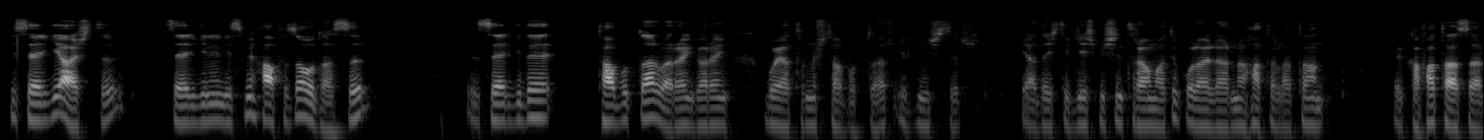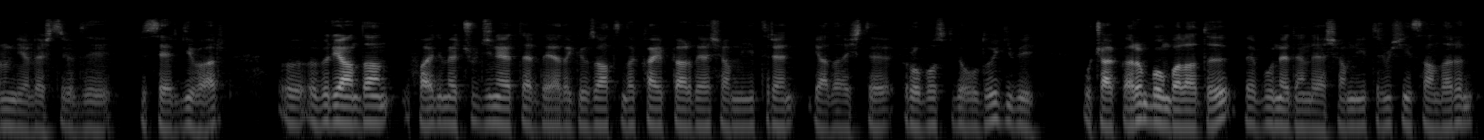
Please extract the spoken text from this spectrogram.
bir sergi açtı. Serginin ismi Hafıza Odası. Sergide tabutlar var, rengarenk boyatılmış tabutlar, ilginçtir. Ya da işte geçmişin travmatik olaylarını hatırlatan e, kafa tasarının yerleştirildiği bir sergi var. Öbür yandan faili meçhul cinayetlerde ya da gözaltında kayıplarda yaşamını yitiren ya da işte Roboski'de olduğu gibi uçakların bombaladığı ve bu nedenle yaşamını yitirmiş insanların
